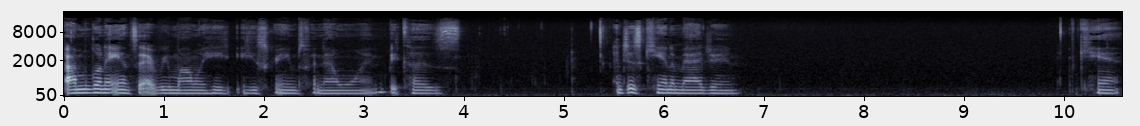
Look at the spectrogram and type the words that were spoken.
I'm gonna answer every mama he, he screams from now on because I just can't imagine. Can't.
